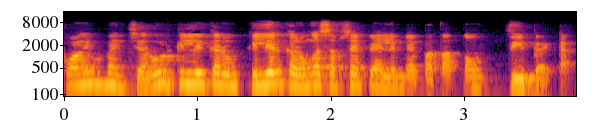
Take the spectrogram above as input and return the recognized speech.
पॉइंट मैं ज़रूर क्लियर करूँ क्लियर करूँगा। सबसे पहले मैं बताता हूँ वी पैटर्न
